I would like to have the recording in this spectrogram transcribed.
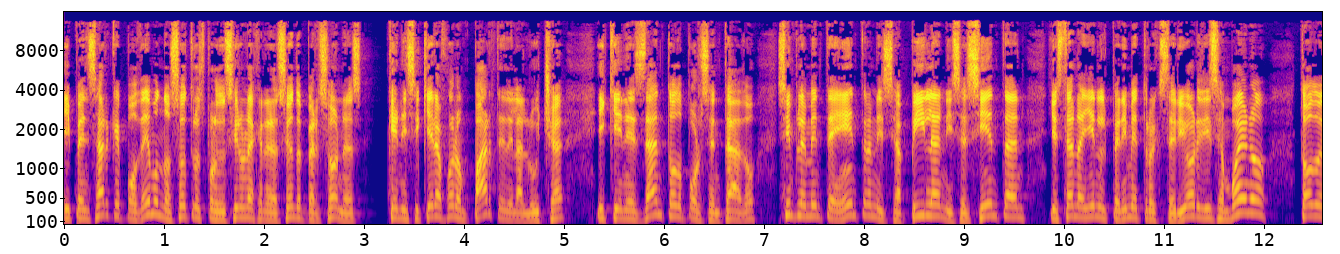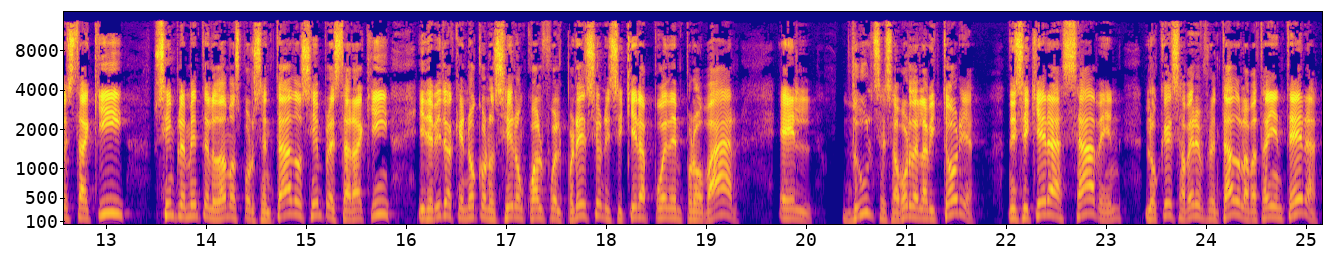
Y pensar que podemos nosotros producir una generación de personas que ni siquiera fueron parte de la lucha y quienes dan todo por sentado, simplemente entran y se apilan y se sientan y están ahí en el perímetro exterior y dicen, bueno, todo está aquí, simplemente lo damos por sentado, siempre estará aquí y debido a que no conocieron cuál fue el precio, ni siquiera pueden probar el dulce sabor de la victoria. Ni siquiera saben lo que es haber enfrentado la batalla entera.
